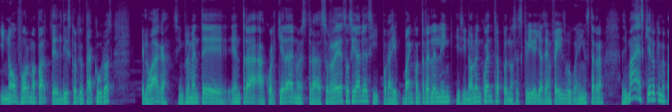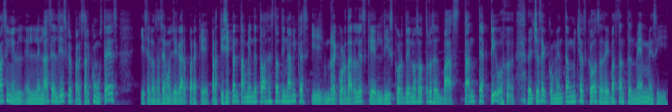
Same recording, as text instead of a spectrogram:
y no forma parte del Discord de Otaku Bros, que lo haga. Simplemente entra a cualquiera de nuestras redes sociales y por ahí va a encontrar el link. Y si no lo encuentra, pues nos escribe, ya sea en Facebook o en Instagram. Así, más quiero que me pasen el, el enlace del Discord para estar con ustedes. Y se los hacemos llegar para que participen también de todas estas dinámicas. Y recordarles que el Discord de nosotros es bastante activo. De hecho, se comentan muchas cosas. Hay bastantes memes y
